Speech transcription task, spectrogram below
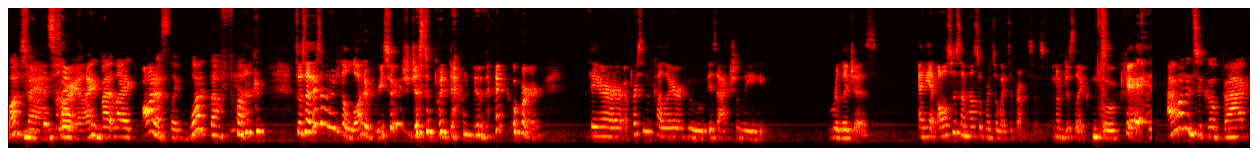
fuck, man? Sorry, like, but like, honestly, what the fuck? So it's either someone who did a lot of research just to put down Vivek, or they are a person of color who is actually religious and yet also somehow supports a white supremacist. And I'm just like, okay. I wanted to go back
